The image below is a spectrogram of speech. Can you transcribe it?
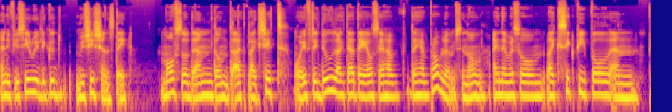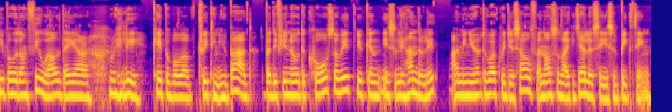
And if you see really good musicians, they most of them don't act like shit. Or if they do like that they also have they have problems you know? I never saw like sick people and people who don't feel well they are really capable of treating you bad. But if you know the cause of it you can easily handle it. I mean you have to work with yourself and also like jealousy is a big thing.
